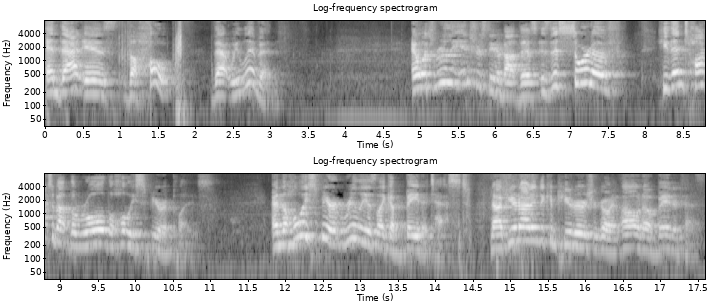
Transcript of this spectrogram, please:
And that is the hope that we live in. And what's really interesting about this is this sort of, he then talks about the role the Holy Spirit plays. And the Holy Spirit really is like a beta test. Now, if you're not into computers, you're going, oh no, beta test.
